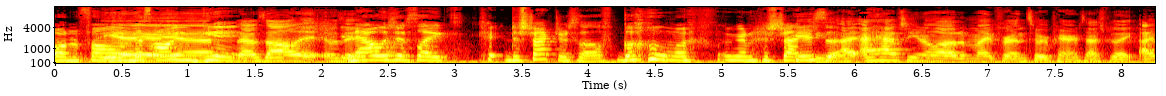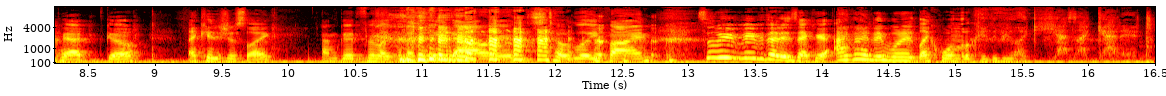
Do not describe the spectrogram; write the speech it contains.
on the phone. That's all you get. That was all it. it was it. now it's just like distract yourself. Go, I'm gonna distract Here's you. the, I, I have seen a lot of my friends who are parents now just be like, "iPad, go." My kid's just like. I'm good for like the next eight hours. It's totally fine. So maybe, maybe that is accurate. I kind of wanted like one little kid to be like, "Yes, I get it.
